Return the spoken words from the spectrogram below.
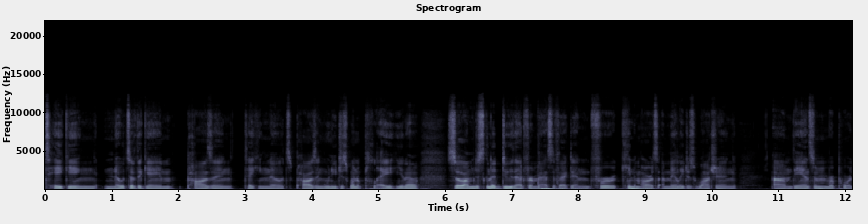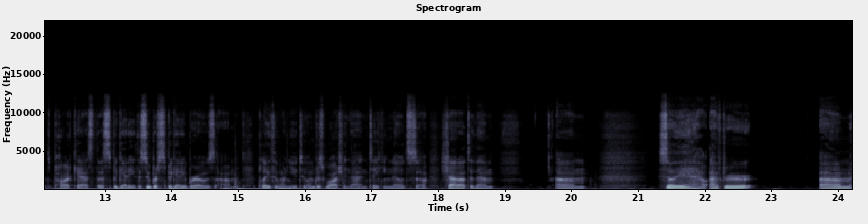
taking notes of the game, pausing, taking notes, pausing when you just want to play, you know? So I'm just going to do that for Mass Effect and for Kingdom Hearts, I'm mainly just watching um, the Ansem Reports podcast, the Spaghetti, the Super Spaghetti Bros um, playthrough on YouTube. I'm just watching that and taking notes. So shout out to them. Um, so yeah, after um,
